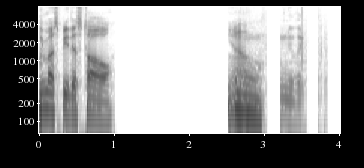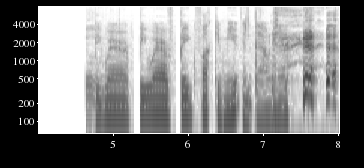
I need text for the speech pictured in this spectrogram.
You must be this tall. You know. Mm, like, beware, beware of big fucking mutant down here.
